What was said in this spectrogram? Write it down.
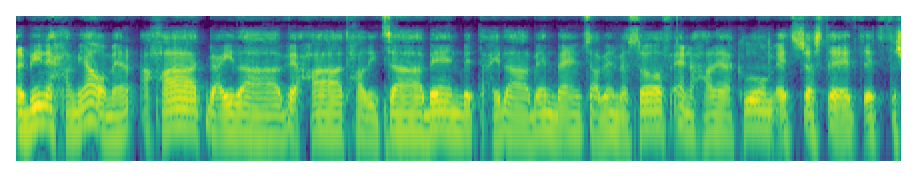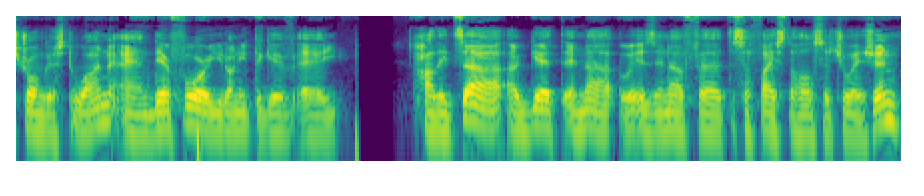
רבי נחמיה אומר, אחת בעילה ואחת חליצה, בין בתחילה, בין באמצע, בין בסוף, אין אחריה כלום. It's just, it, it's the strongest one, and therefore you don't need to give a halitza, a get enough is enough uh, to suffice the whole situation.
